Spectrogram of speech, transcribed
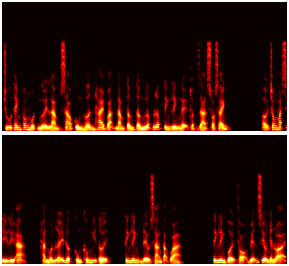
Chu thanh phong một người làm sao cùng hơn hai vạn năm tầng tầng lớp lớp tinh linh nghệ thuật ra so sánh ở trong mắt xí lì ạ, hắn muốn lấy được cùng không nghĩ tới, tinh linh đều sáng tạo qua. Tinh linh tuổi thọ viễn siêu nhân loại,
